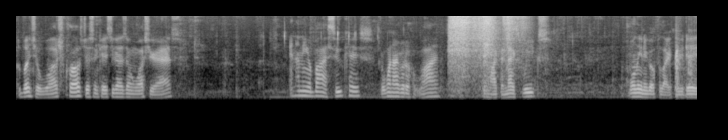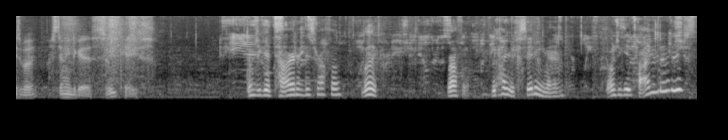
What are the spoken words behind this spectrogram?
A bunch of washcloths just in case you guys don't wash your ass. And I need to buy a suitcase for when I go to Hawaii in like the next weeks. I'm only gonna go for like three days, but I still need to get a suitcase. Don't you get tired of this, Rafa? Look. Rafa, look how you're sitting, man. Don't you get tired of this?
